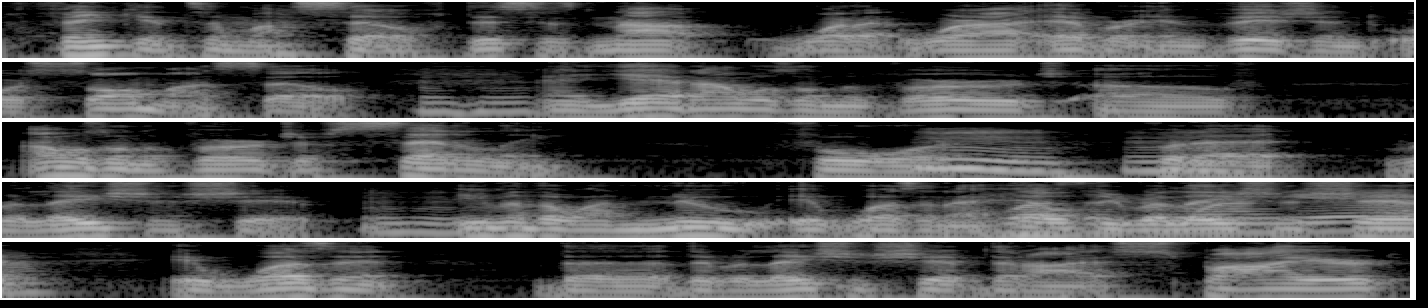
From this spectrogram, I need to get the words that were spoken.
thinking to myself, "This is not what I, where I ever envisioned or saw myself." Mm-hmm. And yet, I was on the verge of I was on the verge of settling for mm-hmm. for that relationship, mm-hmm. even though I knew it wasn't a wasn't healthy relationship. One, yeah. It wasn't the the relationship that I aspired.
